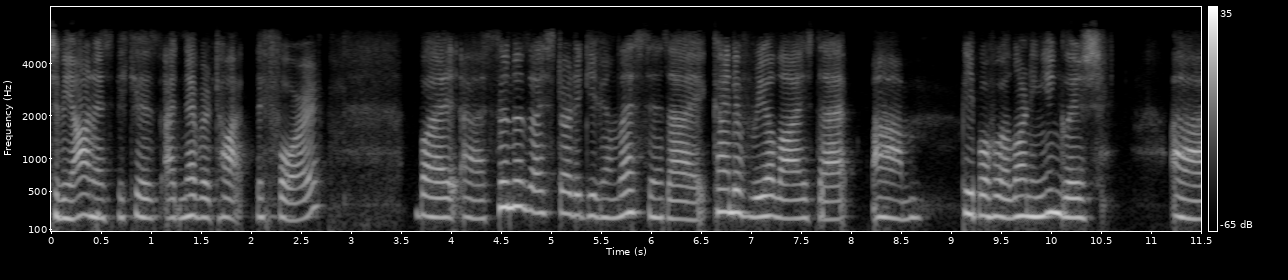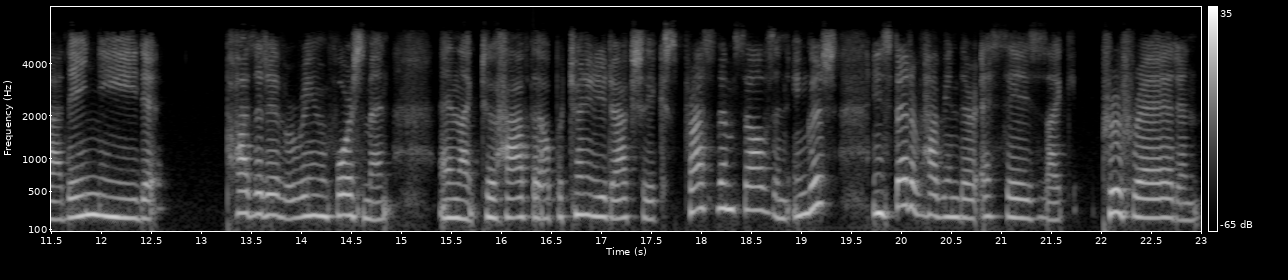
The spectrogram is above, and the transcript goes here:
to be honest, because I'd never taught before. But uh, as soon as I started giving lessons, I kind of realized that um, people who are learning English, uh, they need positive reinforcement and like to have the opportunity to actually express themselves in English instead of having their essays like proofread and,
